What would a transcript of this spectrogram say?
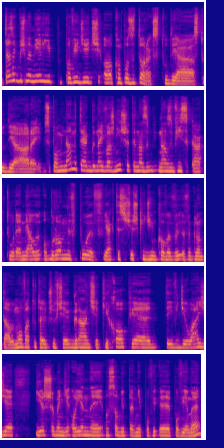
I teraz jakbyśmy mieli powiedzieć o kompozytorach studia, studia Ray. Wspominamy te jakby najważniejsze te nazwiska, które miały ogromny wpływ, jak te ścieżki dźwiękowe wy wyglądały. Mowa tutaj oczywiście o Grancie, Kirchhoffie, Davidzie Wise i jeszcze będzie o jednej osobie pewnie powie e, powiemy,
